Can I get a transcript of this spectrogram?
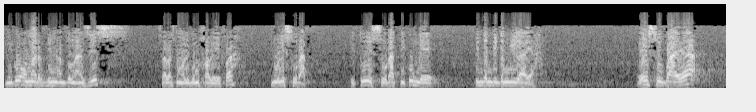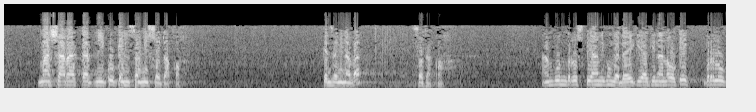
Niku Umar bin Abdul Aziz salah setengahipun khalifah nulis surat. Ditulis surat niku nggih pinten-pinten wilayah. Eh supaya masyarakat niku ken sami sedekah. Ken sami napa? Sedekah. Ampun terus tiang niku nggak ada keyakinan. Oke perlu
